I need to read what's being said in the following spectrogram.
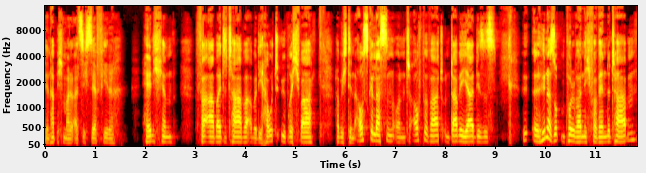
Den habe ich mal, als ich sehr viel Hähnchen verarbeitet habe, aber die Haut übrig war, habe ich den ausgelassen und aufbewahrt. Und da wir ja dieses äh, Hühnersuppenpulver nicht verwendet haben,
